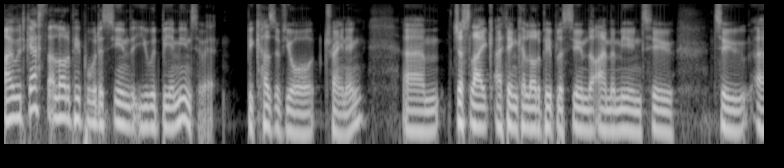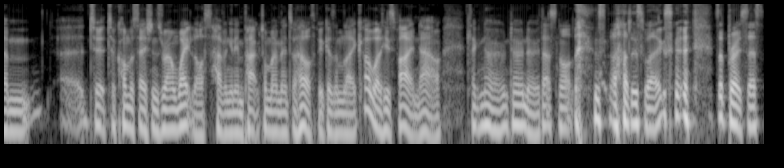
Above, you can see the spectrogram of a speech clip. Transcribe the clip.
I would guess that a lot of people would assume that you would be immune to it because of your training. Um, just like I think a lot of people assume that I'm immune to to um, uh, to, to conversations around weight loss having an impact on my mental health because I'm like, oh well, he's fine now. It's like, no, no, no, that's not that's not how this works. it's a process.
